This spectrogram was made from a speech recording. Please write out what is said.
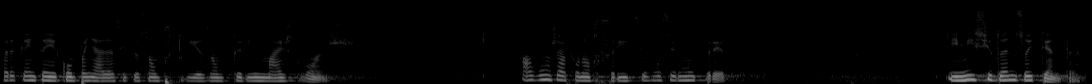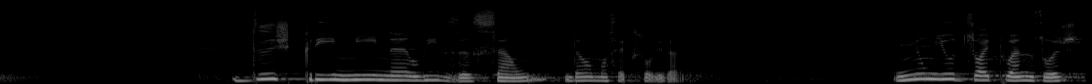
para quem tem acompanhado a situação portuguesa um bocadinho mais de longe. Alguns já foram referidos, eu vou ser muito breve. Início dos anos 80. Descriminalização da homossexualidade. Nenhum miúdo de 18 anos hoje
